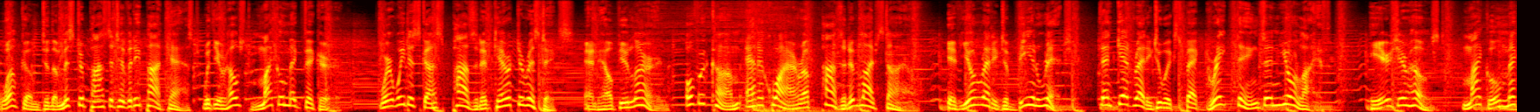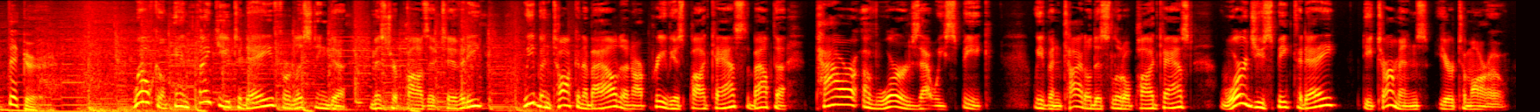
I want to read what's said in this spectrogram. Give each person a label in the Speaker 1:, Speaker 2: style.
Speaker 1: Welcome to the Mr. Positivity Podcast with your host, Michael McVicker, where we discuss positive characteristics and help you learn, overcome, and acquire a positive lifestyle. If you're ready to be enriched, then get ready to expect great things in your life. Here's your host, Michael McVicker.
Speaker 2: Welcome and thank you today for listening to Mr. Positivity. We've been talking about in our previous podcast about the power of words that we speak. We've entitled this little podcast, Words You Speak Today Determines Your Tomorrow.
